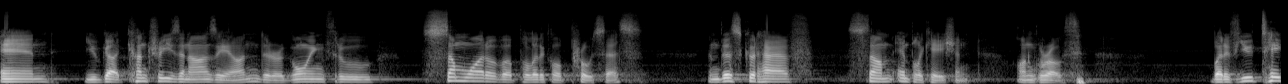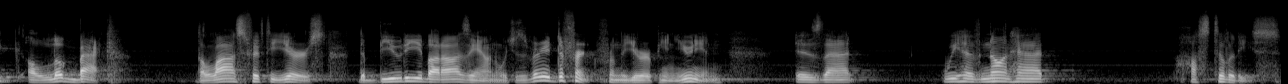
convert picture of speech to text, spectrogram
And you've got countries in ASEAN that are going through somewhat of a political process, and this could have some implication on growth. But if you take a look back, the last 50 years, the beauty about ASEAN, which is very different from the European Union, is that we have not had hostilities.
